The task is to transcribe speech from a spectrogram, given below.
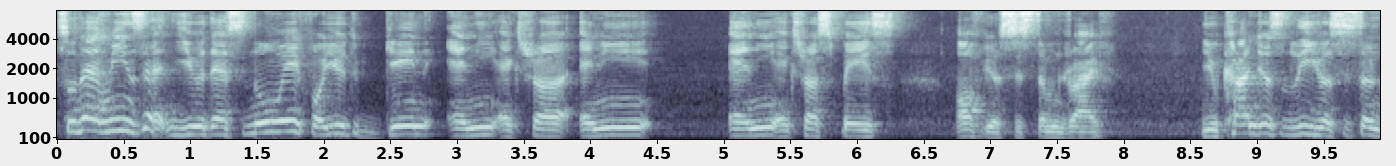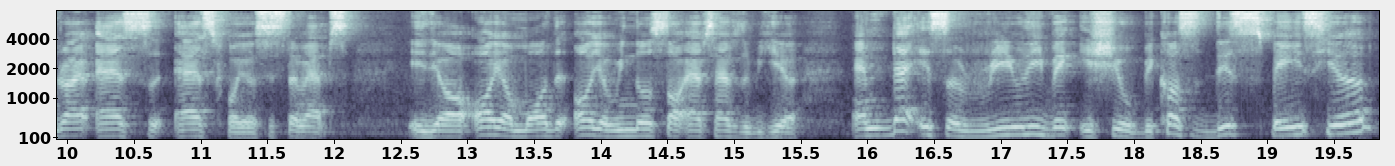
so that means that you there's no way for you to gain any extra any any extra space of your system drive. You can't just leave your system drive as as for your system apps. Your all your mod all your Windows Store apps have to be here. And that is a really big issue because this space here,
